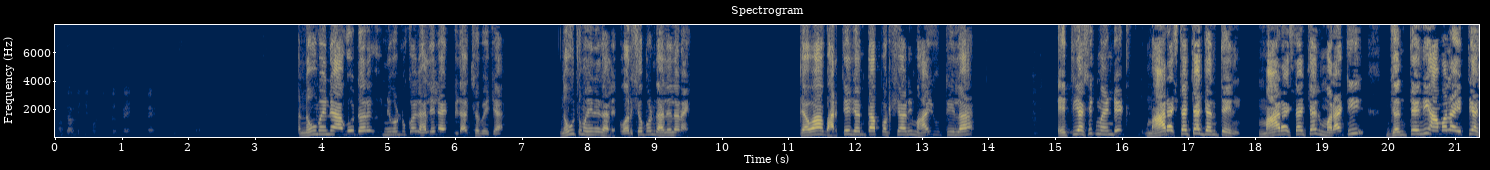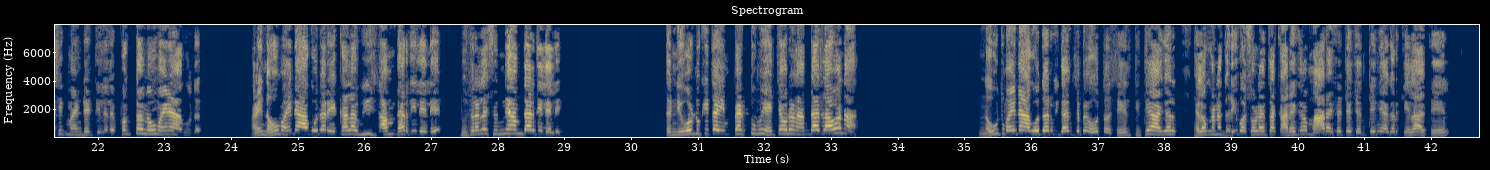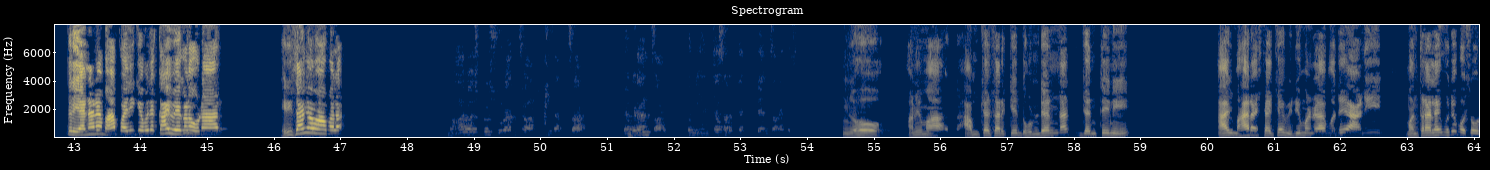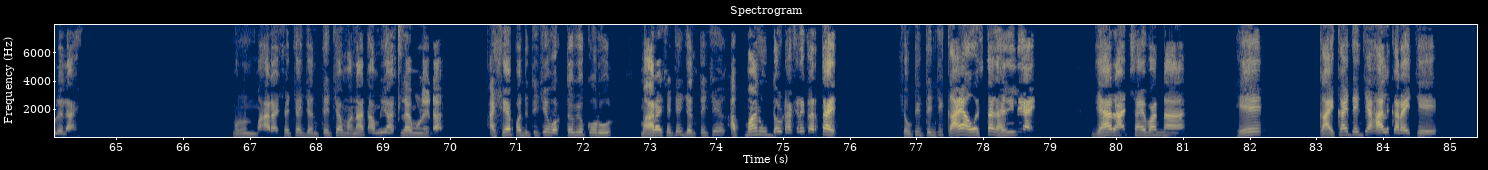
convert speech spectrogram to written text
आगामी निवडणुकीत काही इम्पॅक्ट होऊ शकतात नऊ महिने अगोदर निवडणुका झालेल्या आहेत विधानसभेच्या. नऊच महिने झालेत. वर्ष पण झालेलं नाही. तेव्हा भारतीय जनता पक्ष आणि महायुतीला ऐतिहासिक मॅन्डेट महाराष्ट्राच्या जनतेने महाराष्ट्राच्या मराठी जनतेने आम्हाला ऐतिहासिक मॅन्डेट दिलेलं आहे. फक्त नऊ महिन्या अगोदर. आणि नऊ महिन्या अगोदर एकाला वीस आमदार दिलेले दुसऱ्याला शून्य आमदार दिलेले. तर निवडणुकीचा इम्पॅक्ट तुम्ही ह्याच्यावरून अंदाज लावा ना. नऊच महिन्या अगोदर विधानसभा होत असेल तिथे अगर ह्या लोकांना घरी बसवण्याचा कार्यक्रम महाराष्ट्राच्या जनतेने अगर केला असेल तर येणाऱ्या महापालिकेमध्ये काय वेगळं होणार? हे सांगा मग आम्हाला. महाराष्ट्र सुरांचा आहे वीरांचा आहे दगडांचा आहे पण यांच्यासारख्या किल्ल्यांचा नाही कसे हो आणि मग आमच्यासारखे धोंड्यांना जनतेने आज महाराष्ट्राच्या विधिमंडळामध्ये आणि मंत्रालयामध्ये बसवलेलं आहे. म्हणून महाराष्ट्राच्या जनतेच्या मनात आम्ही असल्यामुळे ना अशा पद्धतीचे वक्तव्य करून महाराष्ट्राच्या जनतेचे अपमान उद्धव ठाकरे करतायत. शेवटी त्यांची काय अवस्था झालेली आहे? ज्या राजसाहेबांना हे काय काय त्यांचे हाल करायचे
